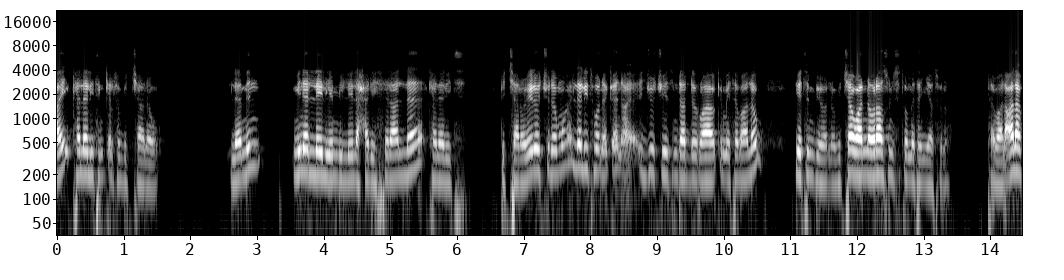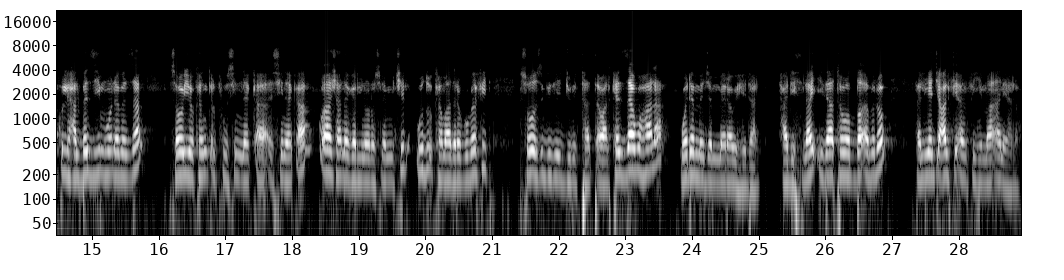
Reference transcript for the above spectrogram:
አይ ከሌሊት እንቅልፍ ብቻ ነው። ለምን? ሚነሌል የሚል ሌላ ሐዲስ ስላለ ከሌሊት ብቻ ነው። ሌሎቹ ደግሞ ሌሊት ሆነ ቀን እጆቹ የት እንዳደሩ አያውቅም የተባለው የትም ቢሆን ነው። ብቻ ዋናው ራሱን ስቶ መተኛቱ ነው ተባለ። አላ ኩል ሐል በዚህም ሆነ በዛ ሰውየው ከእንቅልፉ ሲነቃ ቆሻሻ ነገር ሊኖረው ስለሚችል ውዱእ ከማድረጉ በፊት ሶስት ጊዜ እጁን ይታጠባል። ከዛ በኋላ ወደ መጀመሪያው ይሄዳል ሐዲስ ላይ ኢዛ ተወዳእ ብሎ ፈልየጅዓል ፊ አንፊህ ማአን ያለው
